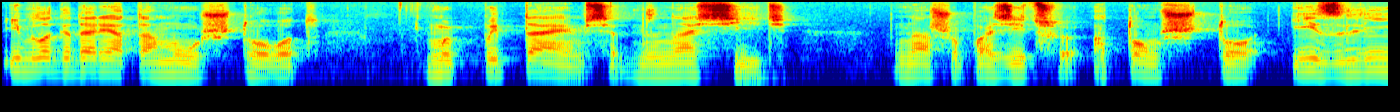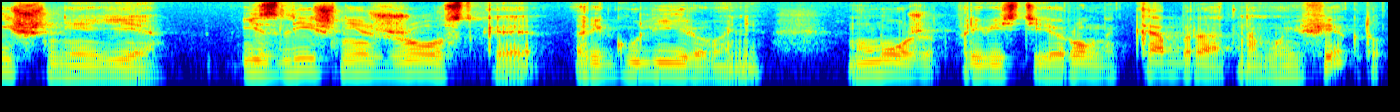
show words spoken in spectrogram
И благодаря тому, что вот мы пытаемся доносить нашу позицию о том, что излишнее, излишнее жесткое регулирование может привести ровно к обратному эффекту,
